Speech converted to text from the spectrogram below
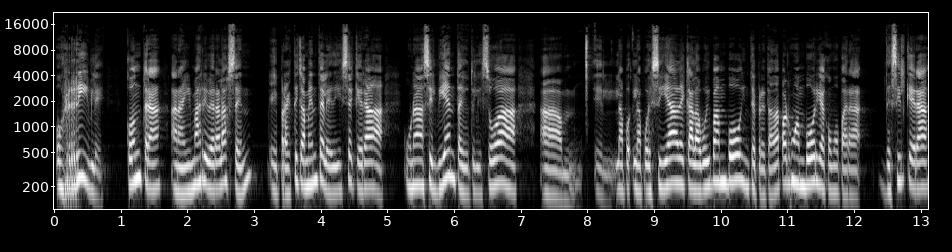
horrible contra Ana Irma Rivera Lacén. Prácticamente le dice que era una sirvienta y utilizó el- la, po- la poesía de Calaboy Bambó interpretada por Juan Boria como para decir que era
